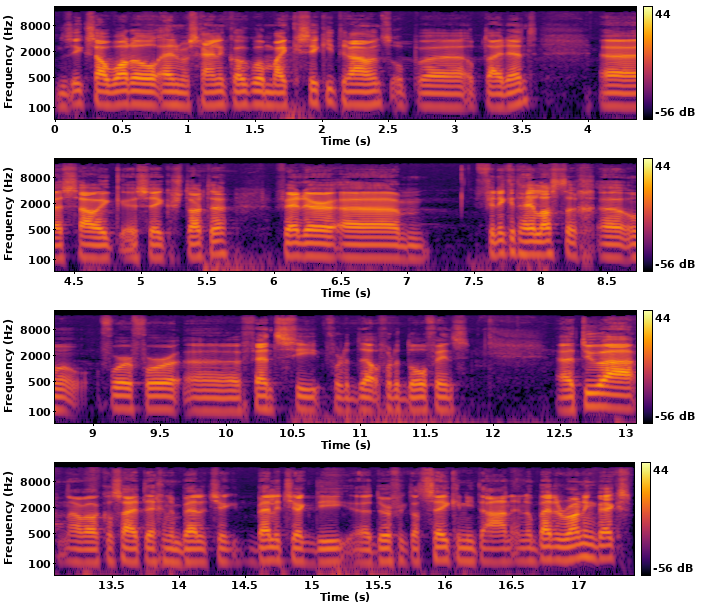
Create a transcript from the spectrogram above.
Dus ik zou Waddle en waarschijnlijk ook wel Mike Sickie trouwens op, uh, op. Uh, zou ik uh, zeker starten. Verder um, vind ik het heel lastig voor, fantasy, voor de, Dolphins. Tua, nou wat ik al zei, tegen een Belichick die durf ik dat zeker niet aan. En ook bij de running backs,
